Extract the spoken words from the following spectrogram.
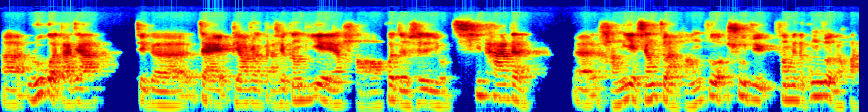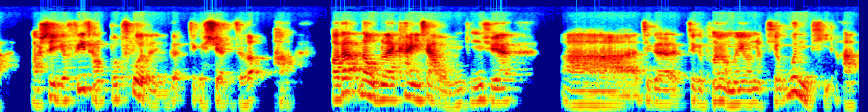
啊，如果大家这个在比方说大学刚毕业也好，或者是有其他的呃行业想转行做数据方面的工作的话啊，是一个非常不错的一个这个选择哈。好的，那我们来看一下我们同学。啊，这个这个朋友们有哪些问题啊？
